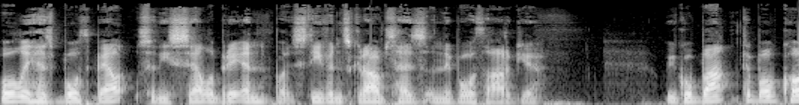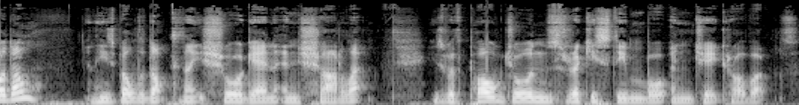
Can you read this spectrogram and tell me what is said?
Ole has both belts and he's celebrating, but Stevens grabs his and they both argue. We go back to Bob Caudle, and he's building up tonight's show again in Charlotte. He's with Paul Jones, Ricky Steamboat, and Jake Roberts.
